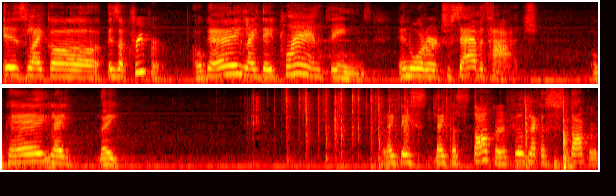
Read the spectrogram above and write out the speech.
is like a is a creeper. Okay? Like they plan things in order to sabotage. Okay? Like like like they like a stalker. It feels like a stalker.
